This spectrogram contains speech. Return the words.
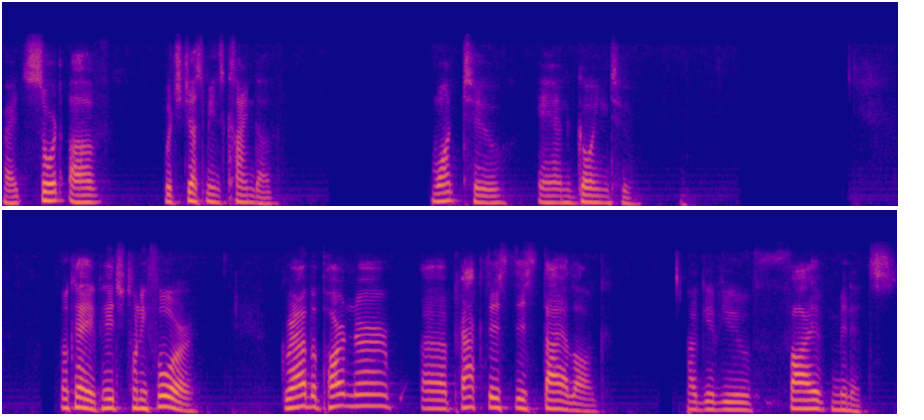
Right, sort of, which just means kind of want to, and going to. Okay, page 24. Grab a partner, uh, practice this dialogue. I'll give you five minutes.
